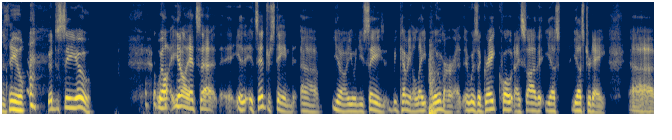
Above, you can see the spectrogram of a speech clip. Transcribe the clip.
to see you. good to see you. Well, you know, it's uh, it, it's interesting. Uh, you know, when you say becoming a late bloomer, it was a great quote I saw that yes yesterday uh,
